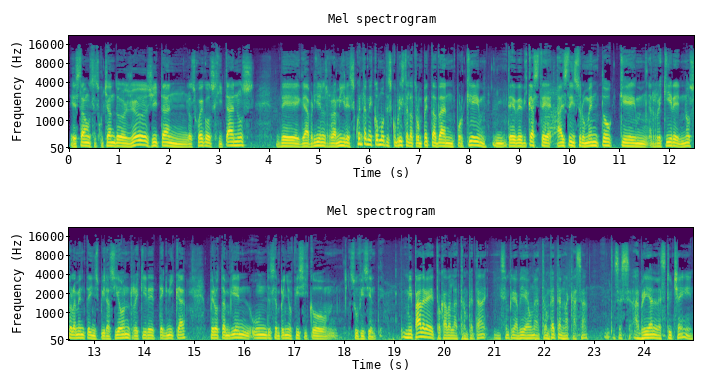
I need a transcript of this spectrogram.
Estábamos escuchando Yo Gitan, los Juegos Gitanos de Gabriel Ramírez. Cuéntame cómo descubriste la trompeta, Dan. ¿Por qué te dedicaste a este instrumento que requiere no solamente inspiración, requiere técnica, pero también un desempeño físico suficiente? Mi padre tocaba la trompeta y siempre había una trompeta en la casa. Entonces abría el estuche y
